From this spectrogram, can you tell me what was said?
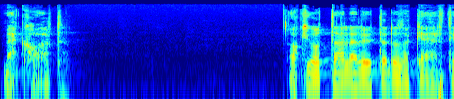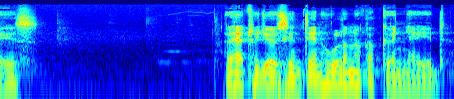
Meghalt. Aki ott áll előtted, az a kertész. Lehet, hogy őszintén hullanak a könnyeid.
